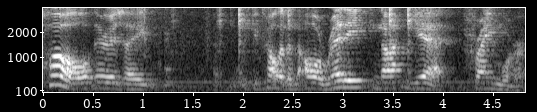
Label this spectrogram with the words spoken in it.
Paul, there is a, you call it an already not yet framework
